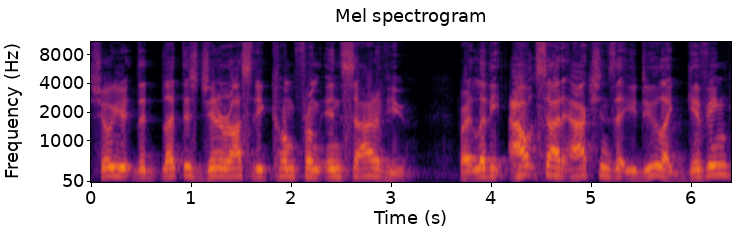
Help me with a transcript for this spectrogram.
Show your the, let this generosity come from inside of you. Right? Let the outside actions that you do, like giving,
